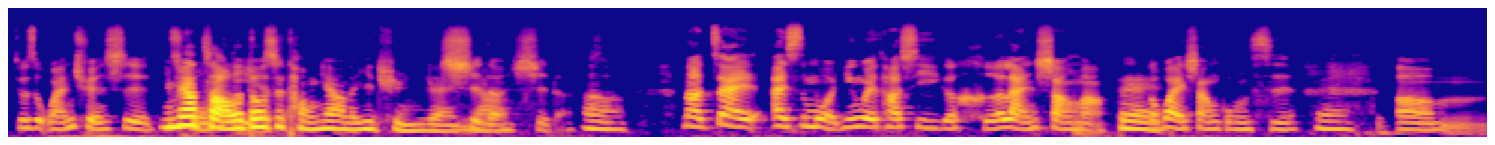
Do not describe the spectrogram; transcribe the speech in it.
就是完全是你们要找的都是同样的一群人。是的，是的，嗯。那在艾斯莫，因为它是一个荷兰商嘛，对，一个外商公司，对，嗯。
